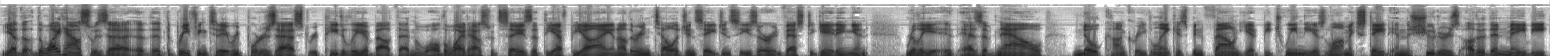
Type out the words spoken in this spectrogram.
Yeah, the, the White House was uh, at the briefing today. Reporters asked repeatedly about that, and the, all the White House would say is that the FBI and other intelligence agencies are investigating, and really, as of now, no concrete link has been found yet between the Islamic State and the shooters, other than maybe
